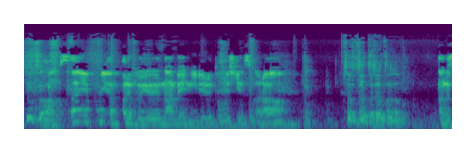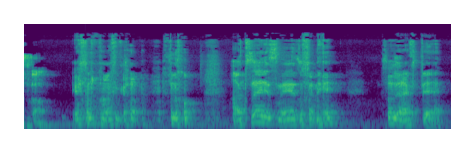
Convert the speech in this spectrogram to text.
ちょっと白菜やっぱり冬鍋に入れると美味しいですからちょっとちょっとちょっとちょっと何ですか？いや、そのなんか、あの、白菜ですね、とかね。そうじゃなくて、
